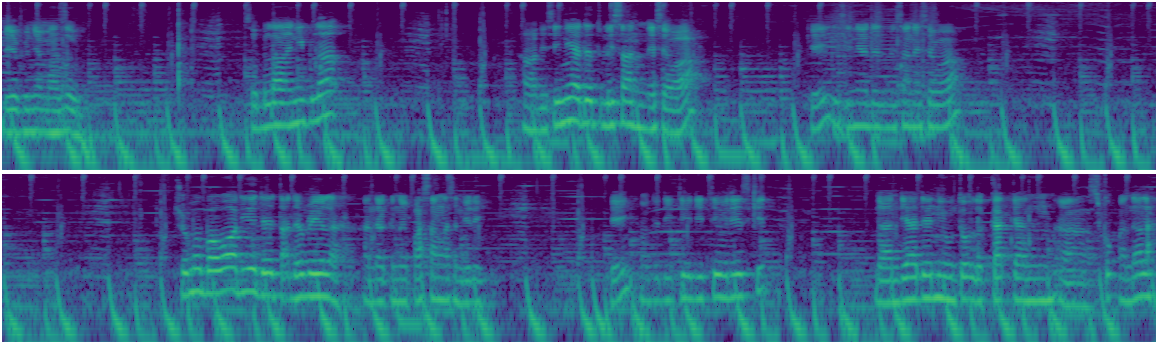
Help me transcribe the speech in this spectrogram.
dia punya muzzle. Sebelah ini pula ha, di sini ada tulisan SLR ok di sini ada tulisan SLR cuma bawah dia, dia tak ada rail lah. Anda kena pasang lah sendiri. Ok untuk detail-detail dia sikit dan dia ada ni untuk lekatkan uh, scoop anda lah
